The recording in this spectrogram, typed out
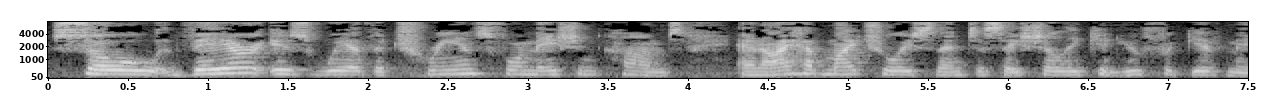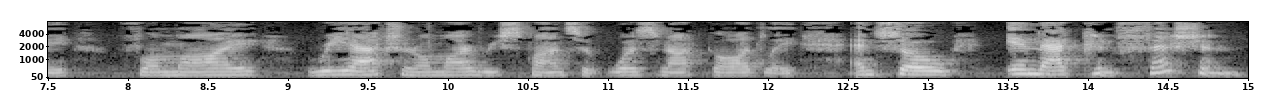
So there is where the transformation comes. And I have my choice then to say, Shelley, can you forgive me for my reaction or my response? It was not godly. And so in that confession,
